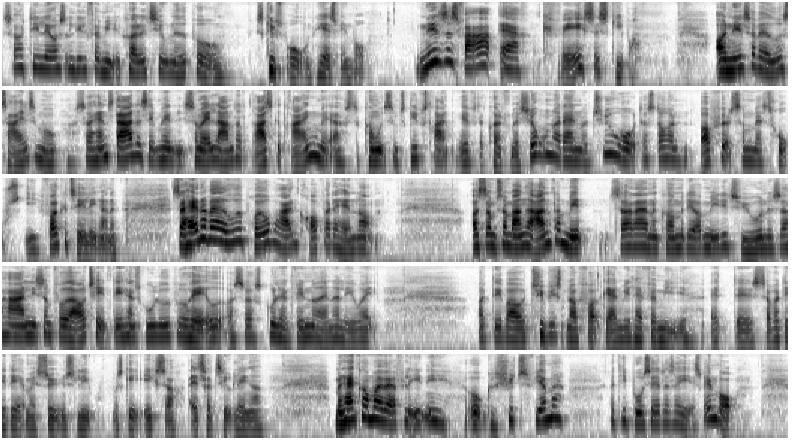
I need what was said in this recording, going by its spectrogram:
Så de laver sådan en lille familiekollektiv nede på skibsbroen her i Svendborg. Nils' far er kvæseskipper. Og Nils har været ude at sejle som ung, så han startede simpelthen som alle andre raske drenge med at komme ud som skibsdreng efter konfirmation, og da han var 20 år, der står han opført som matros i folketællingerne. Så han har været ude og prøve på egen krop, hvad det handler om. Og som så mange andre mænd, så er han kommet derop midt i 20'erne, så har han ligesom fået aftjent det, han skulle ud på havet, og så skulle han finde noget andet at leve af. Og det var jo typisk, når folk gerne ville have familie, at øh, så var det der med søens liv måske ikke så attraktivt længere. Men han kommer i hvert fald ind i onkel Schyts firma, og de bosætter sig i Svendborg.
